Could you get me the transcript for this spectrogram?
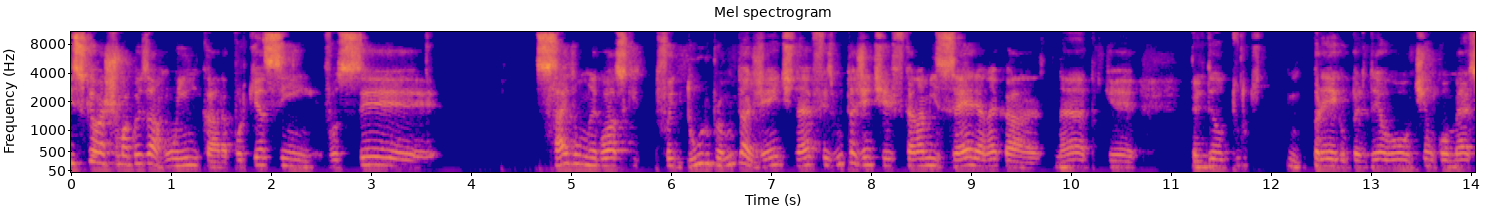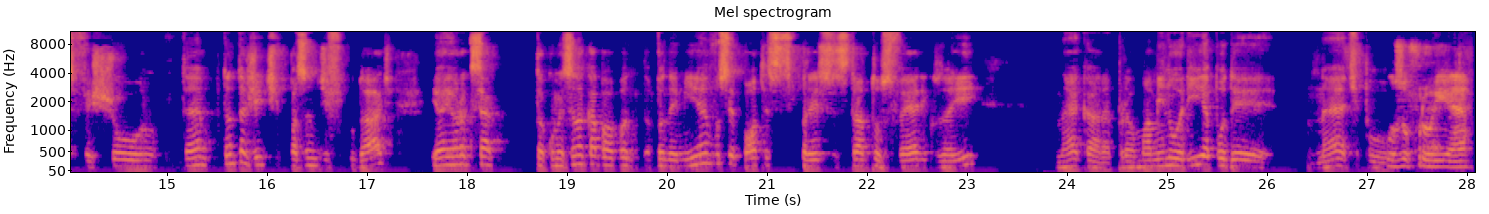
isso que eu acho uma coisa ruim, cara, porque assim, você sai de um negócio que foi duro para muita gente, né? Fez muita gente ficar na miséria, né, cara? Né? Porque perdeu tudo que emprego, perdeu ou tinha um comércio fechou, né? Tanta gente passando dificuldade e aí a hora que você está começando a acabar a pandemia, você bota esses preços estratosféricos aí, né, cara, para uma minoria poder, né, tipo usufruir, é.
